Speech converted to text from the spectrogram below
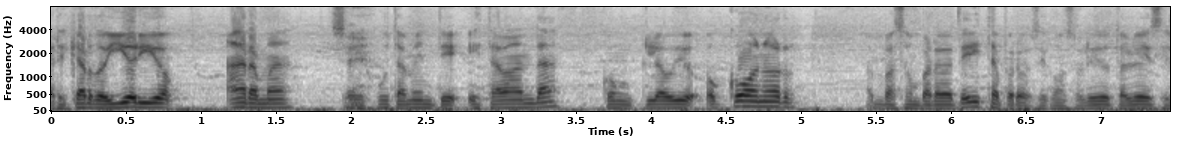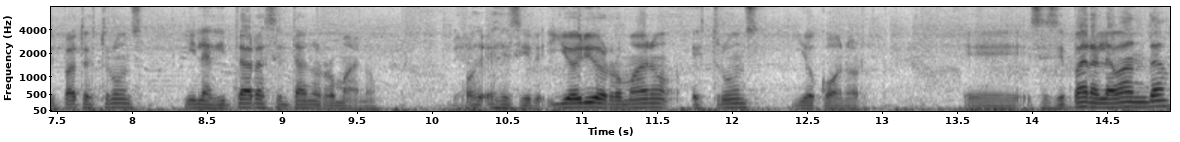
Ricardo Iorio arma justamente esta banda, con Claudio O'Connor, a un par de bateristas, pero se consolidó tal vez el Pato Strunz y en las guitarras el Tano Romano. Es decir, Iorio, Romano, Strunz y O'Connor. Eh, se separa la banda,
